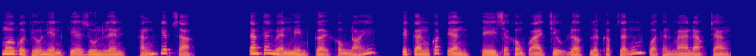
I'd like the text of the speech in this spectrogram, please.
Môi của thiếu niên kia run lên, hắn khiếp sợ. Giang Thái Huyền mỉm cười không nói, chỉ cần có tiền thì sẽ không có ai chịu được lực hấp dẫn của thần ma đạo tràng.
